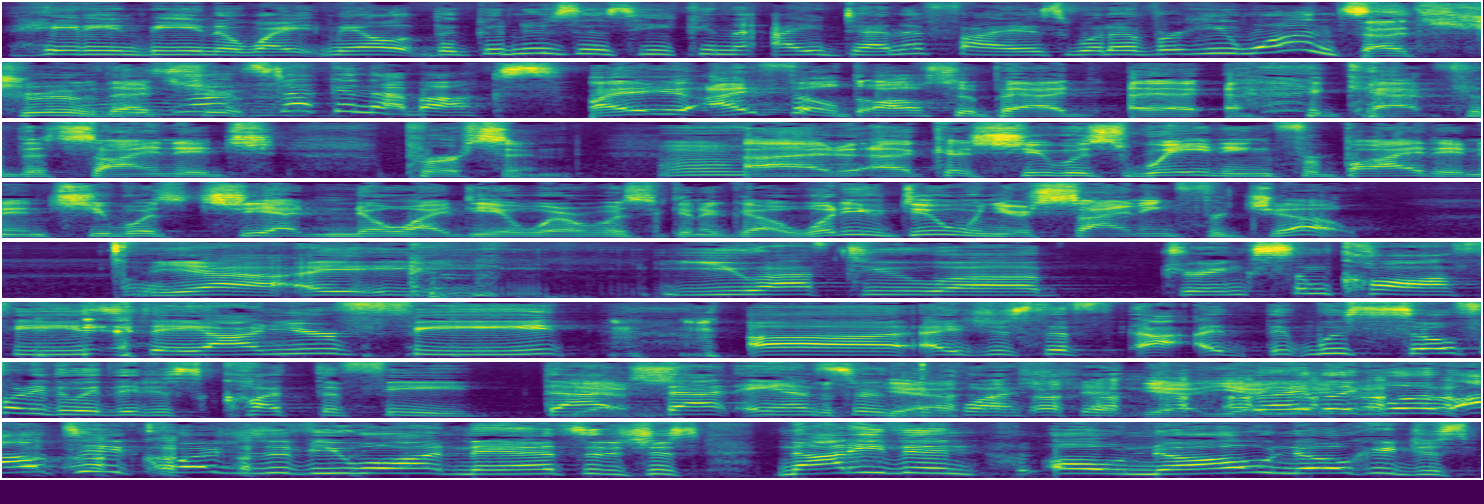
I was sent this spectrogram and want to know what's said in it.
hating being a white male, the good news is he can identify as whatever he wants. That's true. That's he's true. not stuck in that box. I, I felt also bad, uh, Kat, for the signage person Mm-hmm. Uh, uh, because she was waiting for Biden and she was she had no idea where it was going to go. What do you do when you're signing for Joe? Yeah, I, you have to uh, drink some coffee, stay on your feet. Uh, I just I, it was so funny the way they just cut the feed. That Yes. that answered Yeah. the question. Yeah, yeah, right? yeah. Like, look, I'll take questions if you want, Nance. And it's just not even oh no, no, okay, just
